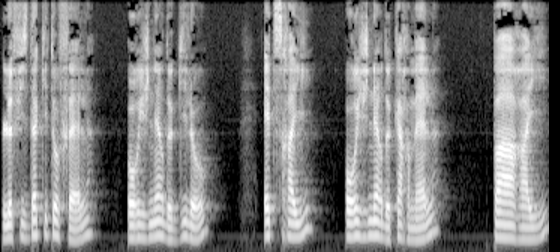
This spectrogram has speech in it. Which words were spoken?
le fils d'Akitophel, originaire de Gilo, Etzraï, originaire de Carmel, Paharaï,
